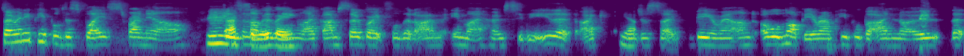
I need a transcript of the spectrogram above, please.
so many people displaced right now. Mm. That's another thing. Like, I'm so grateful that I'm in my home city that I can Yep. just like be around. I will not be around people, but I know that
